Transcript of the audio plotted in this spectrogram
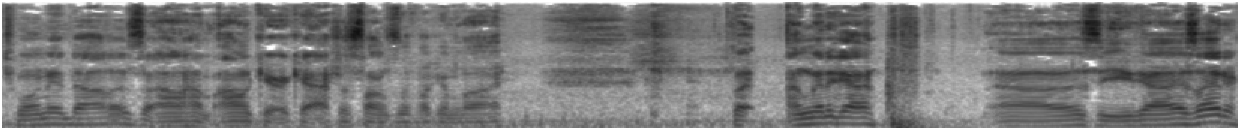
Twenty dollars. I don't have. I don't carry cash. That song's a fucking lie. But I'm gonna go. Uh, see you guys later.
